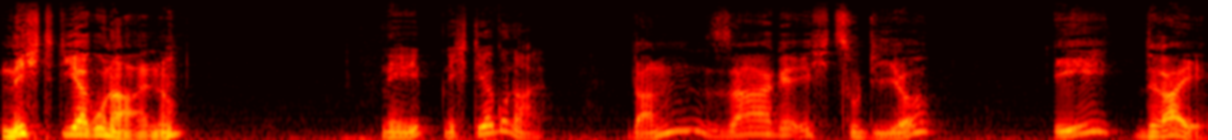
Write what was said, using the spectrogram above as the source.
Nicht diagonal, ne? Nee, nicht diagonal. Dann sage ich zu dir E3.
